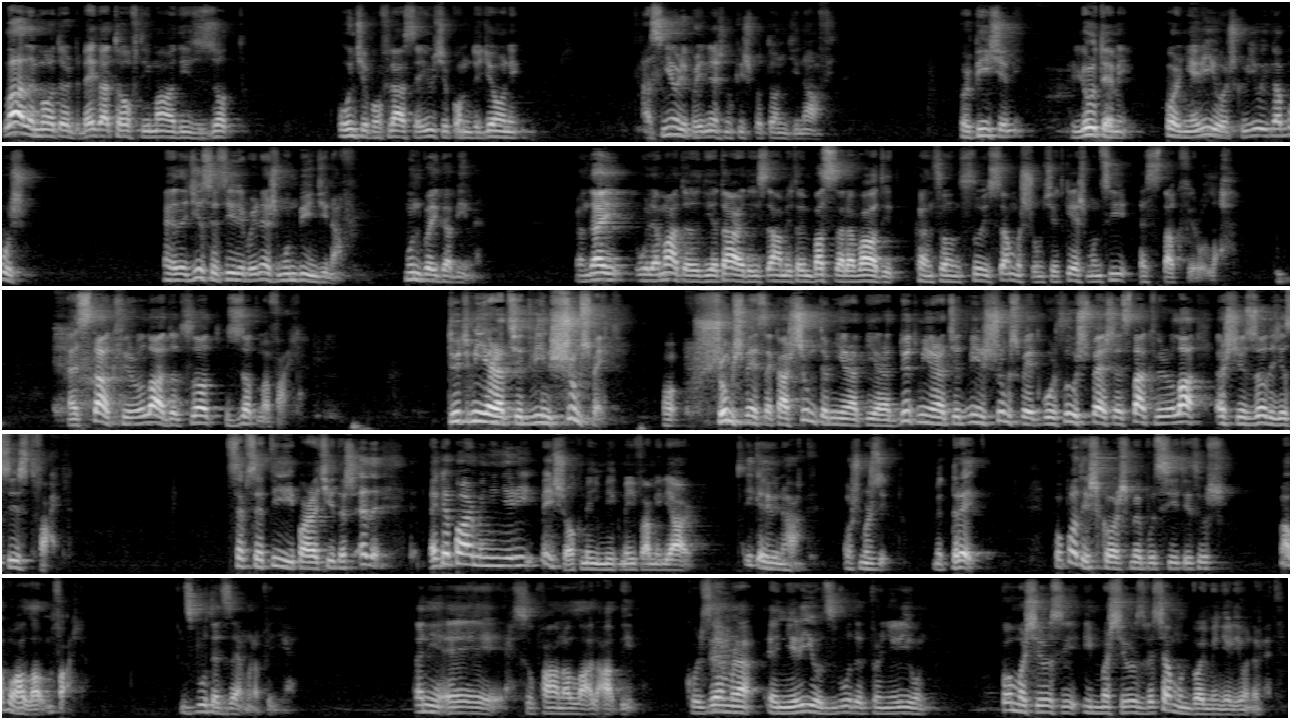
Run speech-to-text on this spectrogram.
Vlla dhe motër, të begatoftë i madhi Zot. Unë që po flas e ju që po më dëgjoni, asnjëri prej nesh nuk i shpëton gjynafit. Përpiqemi, lutemi, por njeriu është krijuar i gabueshëm. Edhe gjithsecili prej nesh mund bëjë gjynaf, mund të bëjë gabime. Prandaj ulemat dhe dijetarët e Islamit thonë pas salavatit, kanë thënë thuj sa më shumë që të kesh mundësi estagfirullah. Estagfirullah do të thot Zot më fal. Dy të mirat që të vijnë shumë shpejt. Po shumë shpejt se ka shumë të mira të tjera. Dy të mirat që të vijnë shumë shpejt kur thu shpesh Estagfirullah është që Zoti i gjithësisë të fal. Sepse ti i paraqitesh edhe e ke parë me një njeri, me një shok, me një mik, me një familjar, i ke hyrë në hak. Është mërzit, me të drejtë. Po po t'i shkosh me butësi t'i thush, pash Allah më fal. zbutet zemra përnjëherë. E subhanallah al-adhim. Kur zemra e njeriut zbutet për njeriun, po mëshiruesi i mëshiruesve ça mund të bëjë me njeriun vetë.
